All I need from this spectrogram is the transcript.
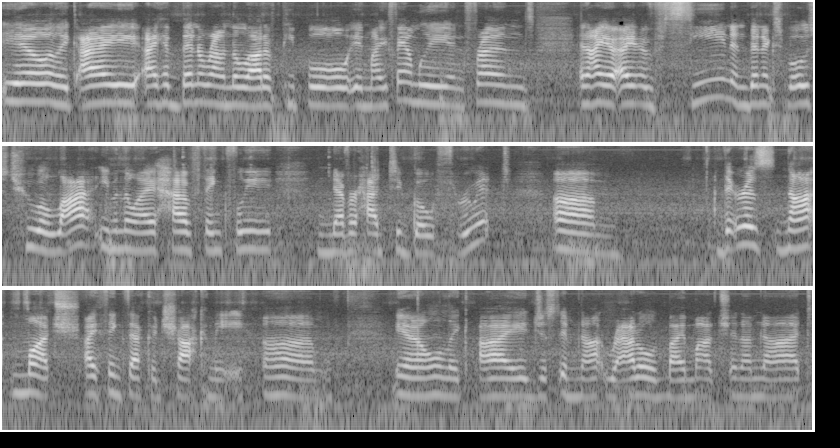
you know, like I I have been around a lot of people in my family and friends and I, I have seen and been exposed to a lot, even though I have thankfully never had to go through it. Um, there is not much I think that could shock me. Um, you know, like I just am not rattled by much, and I'm not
